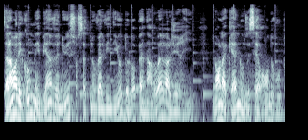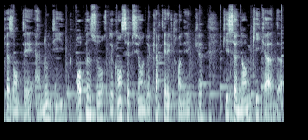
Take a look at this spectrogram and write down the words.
Salam alaikum et bienvenue sur cette nouvelle vidéo de l'Open Hardware Algérie dans laquelle nous essaierons de vous présenter un outil open source de conception de cartes électroniques qui se nomme KiCad.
